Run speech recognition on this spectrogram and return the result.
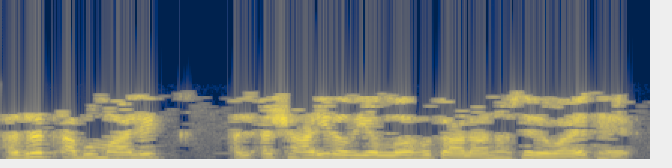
حضرت ابو مالک الاشعری رضی اللہ تعالیٰ عنہ سے روایت ہے۔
